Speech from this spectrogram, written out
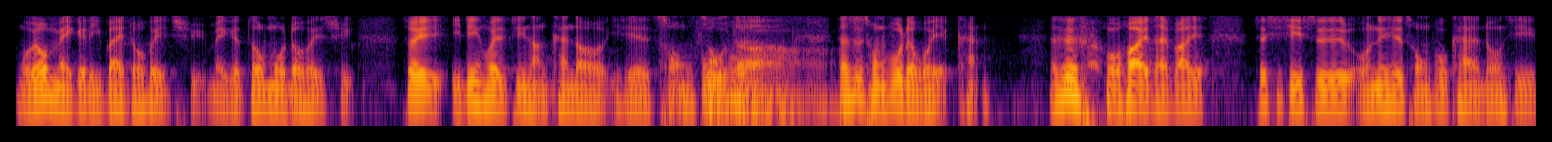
我又每个礼拜都会去，每个周末都会去，所以一定会经常看到一些重复的，哦但是重复的我也看。但是我后来才发现，这些其实我那些重复看的东西，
